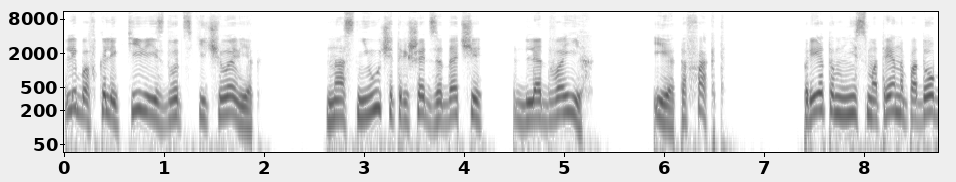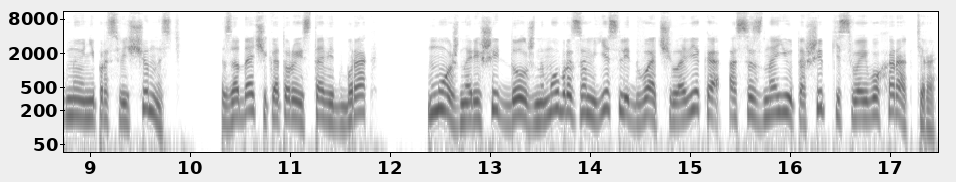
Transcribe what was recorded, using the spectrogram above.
либо в коллективе из 20 человек. Нас не учат решать задачи для двоих. И это факт. При этом, несмотря на подобную непросвещенность, задачи, которые ставит брак, можно решить должным образом, если два человека осознают ошибки своего характера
